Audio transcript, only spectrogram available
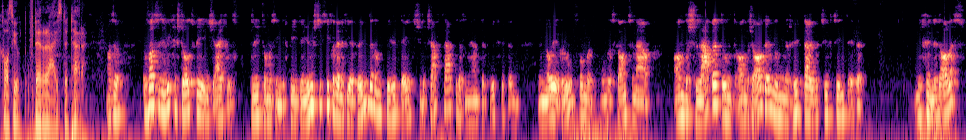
quasi auf dieser Reise dorthin? Also, auf was ich wirklich stolz bin, ist eigentlich auf die Leute, die wir sind. Ich bin der Jüngste von diesen vier Gründern und bin heute der Älteste in der Geschäftsleitung. Also, wir haben dort wirklich einen, einen neuen Groove, wo wir, wo wir das Ganze auch anders leben und anders angehen und wir heute auch überzeugt sind, eben, wir können nicht alles,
